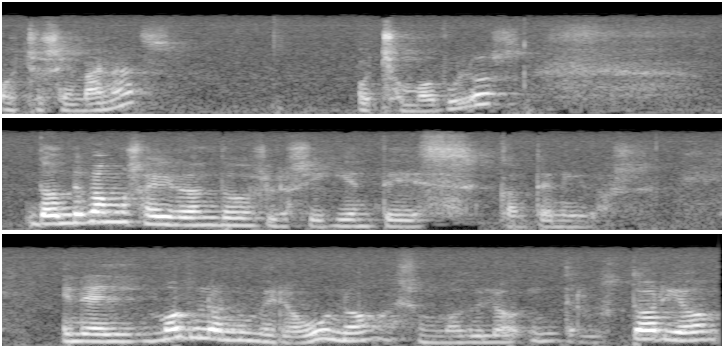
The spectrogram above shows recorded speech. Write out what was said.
ocho semanas, ocho módulos, donde vamos a ir dando los siguientes contenidos. En el módulo número uno, es un módulo introductorio,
